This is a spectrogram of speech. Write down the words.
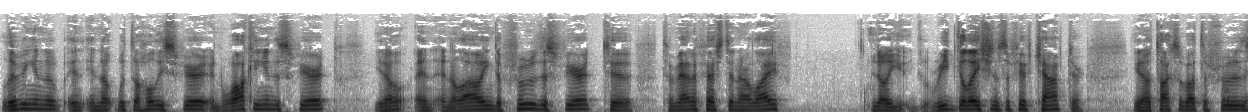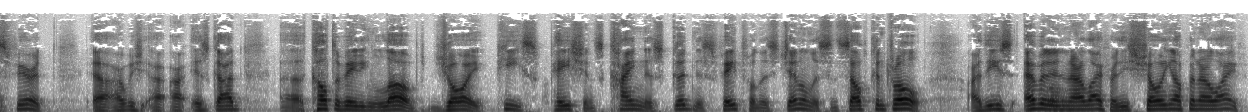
living in the, in, in the with the Holy Spirit and walking in the Spirit, you know, and, and allowing the fruit of the Spirit to to manifest in our life, you know, you read Galatians the fifth chapter, you know, talks about the fruit of the Spirit. Uh, are we? Are, are, is God uh, cultivating love, joy, peace, patience, kindness, goodness, faithfulness, gentleness, and self control? Are these evident in our life? Are these showing up in our life?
